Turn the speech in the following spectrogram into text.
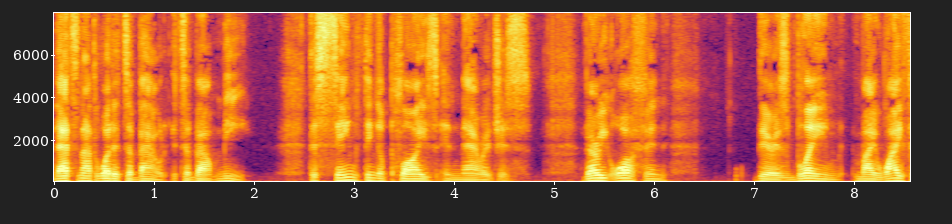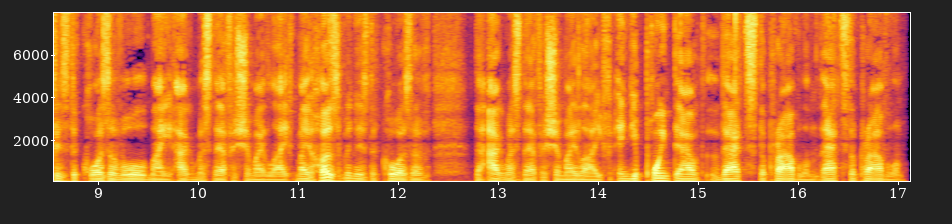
That's not what it's about. It's about me. The same thing applies in marriages. Very often, there is blame. My wife is the cause of all my agmas nefesh in my life. My husband is the cause of the agmas nefesh in my life. And you point out that's the problem. That's the problem.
